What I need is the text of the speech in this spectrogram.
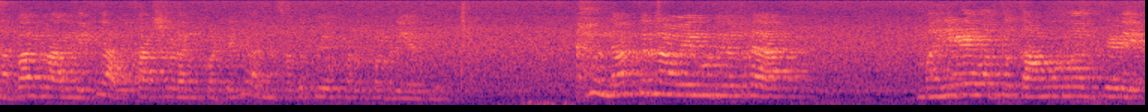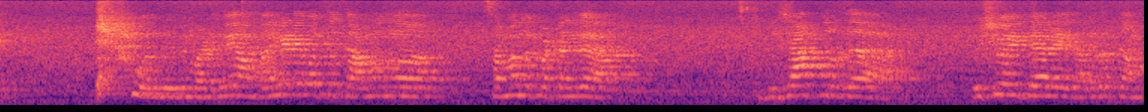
ಸಬಲರಾಗಲಿಕ್ಕೆ ಅವಕಾಶಗಳನ್ನು ಕೊಟ್ಟಿದ್ದು, ಅದನ್ನು ಸದುಪಯೋಗ ಪಡ್ಕೊಳ್ರಿ ಅಂತ. ನಂತರ ಏನು ನೋಡ್ರಿ ಅಂದ್ರೆ, ಮಹಿಳೆ ಮತ್ತು ಕಾನೂನು ಅಂತೇಳಿ ಒಂದು ಇದು ಮಾಡಿದ್ವಿ. ಆ ಮಹಿಳೆ ಮತ್ತು ಕಾನೂನು ಸಂಬಂಧಪಟ್ಟಂಗೆ ಬಿಜಾಪುರದ ವಿಶ್ವವಿದ್ಯಾಲಯದ, ಅಂದರೆ ತಮ್ಮ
